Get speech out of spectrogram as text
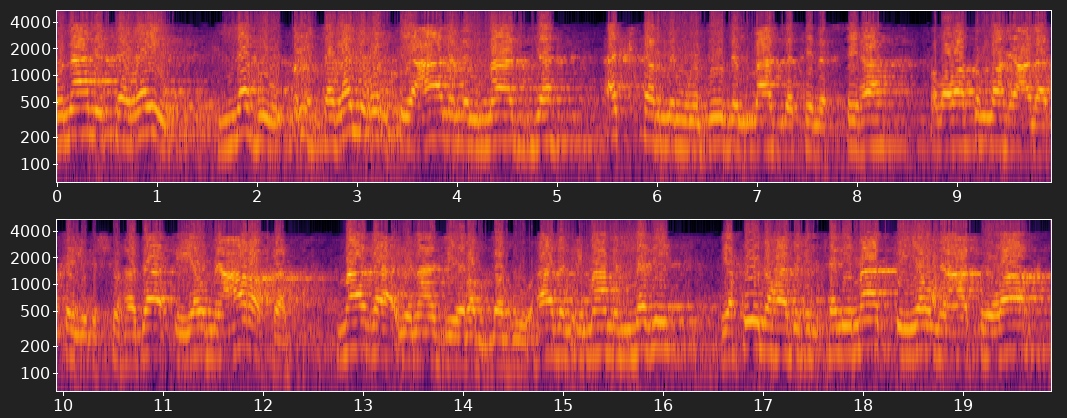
هنالك غير له تغلغل في عالم المادة أكثر من وجود المادة نفسها. صلوات الله على سيد الشهداء في يوم عرفة. ماذا يناجي ربه؟ هذا الإمام الذي يقول هذه الكلمات في يوم عاشوراء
